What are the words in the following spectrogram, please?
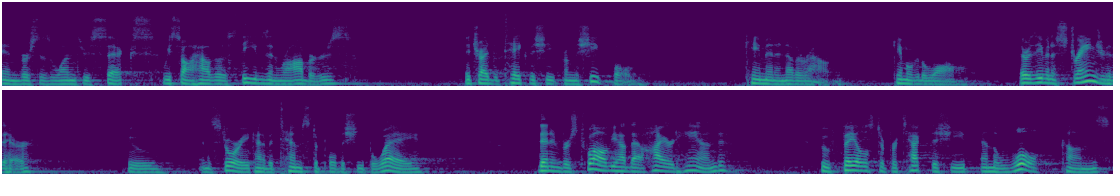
in verses 1 through 6, we saw how those thieves and robbers, they tried to take the sheep from the sheepfold, came in another route, came over the wall. There was even a stranger there who, in the story, kind of attempts to pull the sheep away. Then in verse 12, you have that hired hand who fails to protect the sheep, and the wolf comes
